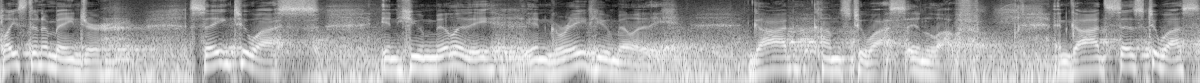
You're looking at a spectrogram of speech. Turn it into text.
placed in a manger, saying to us in humility, in great humility, God comes to us in love. And God says to us,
